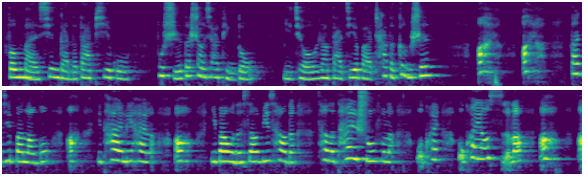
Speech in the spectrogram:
丰满性感的大屁股不时的上下挺动，以求让大结巴插得更深。哎呀，哎呀，大结巴老公啊，你太厉害了哦！你把我的骚逼操的操的太舒服了，我快我快要死了啊啊！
